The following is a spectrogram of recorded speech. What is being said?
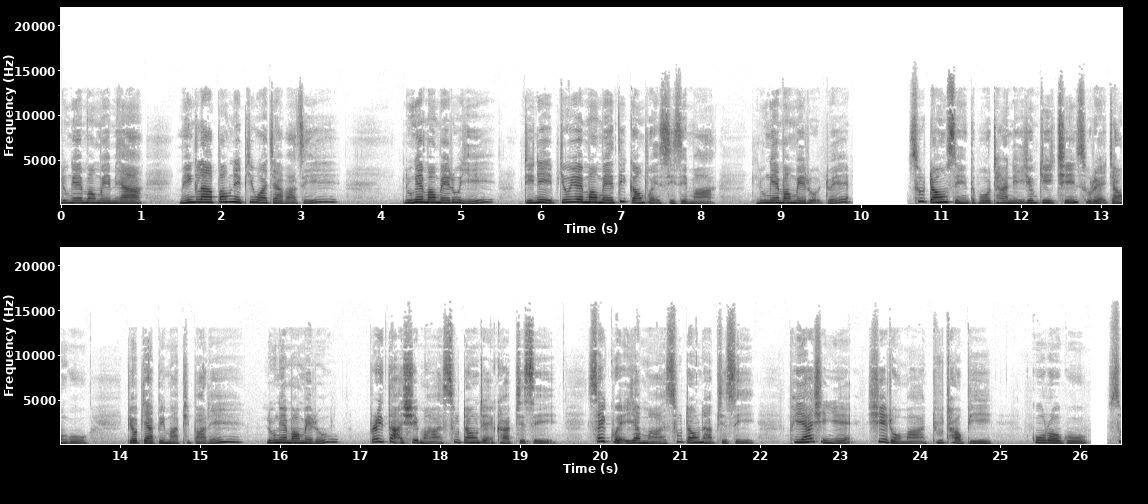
လူငယ်မောင်မယ်များ မင်္ဂလာပေါင်းနဲ့ပြည့်ဝကြပါစေလူငယ်မောင်မယ်တို့ရေဒီနေ့ပြိုးရွယ်မောင်မယ်တိကောင်းဖွယ်အစီအစဉ်မှာလူငယ်မောင်မယ်တို့အတွက်ဆုတောင်းစဉ်သဘောထားနေယုံကြည်ခြင်းဆိုတဲ့အကြောင်းကို ပြောပြပေးမှာဖြစ်ပါတယ်လူငယ်မောင်မယ်တို့ပြိဿအရှိမဆုတောင်းတဲ့အခါဖြစ်စေစိတ်ခွေအရက်မှာဆုတောင်းတာဖြစ်စေဖះရှင်ရဲ့ရှေ့တော်မှာဒူးထောက်ပြီးကိုတော်ကိုဆု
